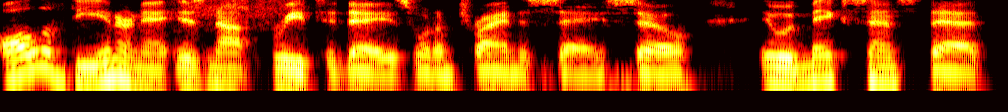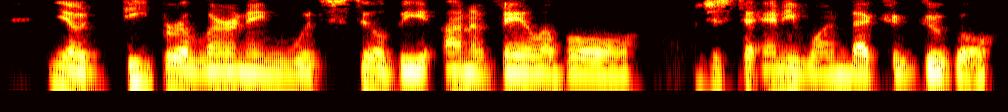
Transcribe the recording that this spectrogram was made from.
All of the internet is not free today, is what I'm trying to say. So it would make sense that you know deeper learning would still be unavailable just to anyone that could Google.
